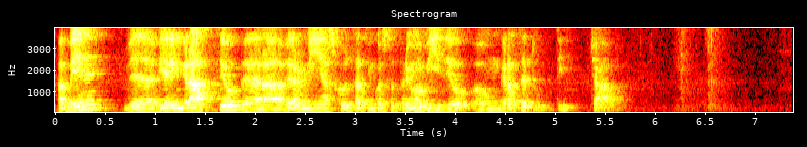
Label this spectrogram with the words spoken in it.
Va bene, vi ringrazio per avermi ascoltato in questo primo video, un grazie a tutti, ciao!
